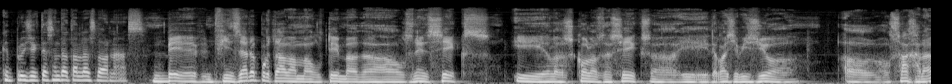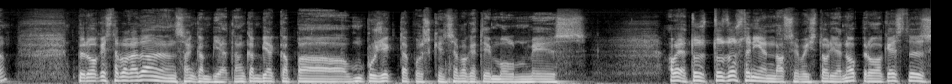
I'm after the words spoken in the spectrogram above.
aquest projecte centrat en les dones? Bé, fins ara portàvem el tema dels nens secs i les escoles de secs eh, i de baixa visió al, al Sàhara, però aquesta vegada ens han canviat, han canviat cap a un projecte pues, que em sembla que té molt més a veure, tots, tots dos tenien la seva història, no? però aquest és,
